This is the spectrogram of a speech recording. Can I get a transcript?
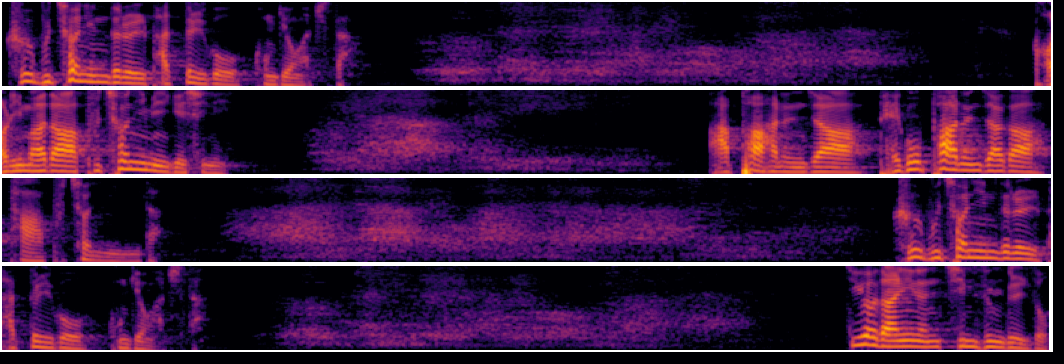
그 부처님들을 받들고 공경합시다. 거리마다 부처님이 계시니 아파하는 자, 배고파하는 자가 다 부처님입니다. 그 부처님들을 받들고 공경합시다. 뛰어다니는 짐승들도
